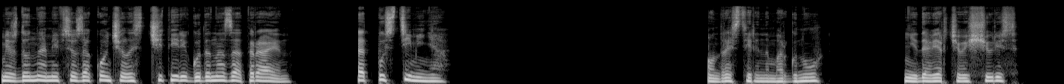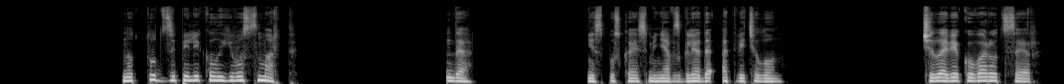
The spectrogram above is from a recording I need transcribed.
Между нами все закончилось четыре года назад, Райан. Отпусти меня. Он растерянно моргнул, недоверчиво щурясь, но тут запеликал его смарт. «Да», — не спуская с меня взгляда, ответил он. «Человек у ворот, сэр».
